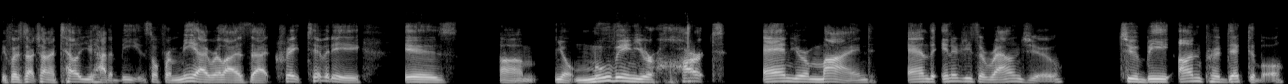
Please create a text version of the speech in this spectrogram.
before they start trying to tell you how to be. And so for me, I realized that creativity is, um, you know, moving your heart and your mind and the energies around you to be unpredictable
